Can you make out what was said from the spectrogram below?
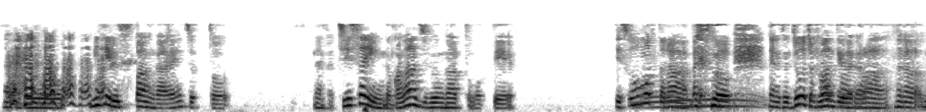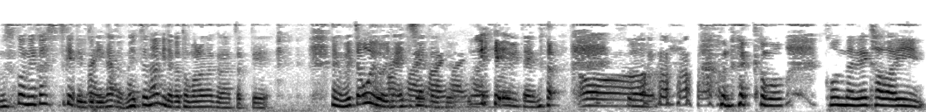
なんかこう、見てるスパンがね、ちょっと、なんか小さいのかな、自分が、と思って。で、そう思ったら、なんかその、なんか情緒不安定だから、なんか息子を寝かしつけてる時になんかめっちゃ涙が止まらなくなっちゃって、なんかめっちゃおいおい泣いてしまったんですよ。うえーみたいな。おー。なんかもう、こんなね、可愛い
